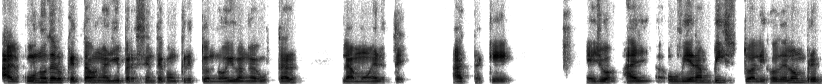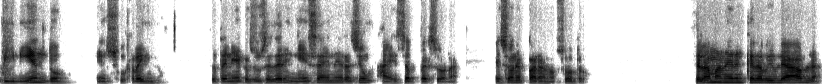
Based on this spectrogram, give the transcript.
algunos de los que estaban allí presentes con Cristo no iban a gustar la muerte hasta que ellos hubieran visto al Hijo del Hombre viniendo en su reino. Eso tenía que suceder en esa generación a esas personas. Eso no es para nosotros. es la manera en que la Biblia habla.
